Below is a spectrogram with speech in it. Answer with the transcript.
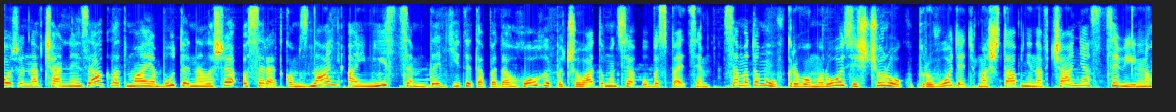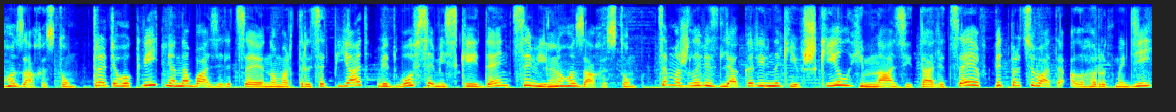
Кожен навчальний заклад має бути не лише осередком знань, а й місцем, де діти та педагоги почуватимуться у безпеці. Саме тому в Кривому Розі щороку проводять масштабні навчання з цивільного захисту. 3 квітня на базі ліцею номер 35 відбувся міський день цивільного захисту. Це можливість для керівників шкіл, гімназій та ліцеїв відпрацювати алгоритми дій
